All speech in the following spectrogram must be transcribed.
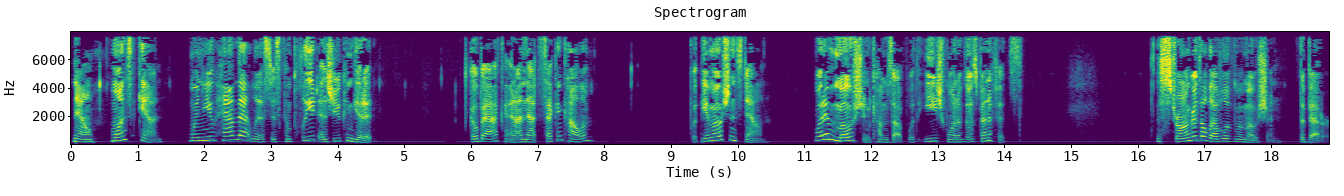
Now, once again, when you have that list as complete as you can get it, go back and on that second column, put the emotions down. What emotion comes up with each one of those benefits? The stronger the level of emotion, the better.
